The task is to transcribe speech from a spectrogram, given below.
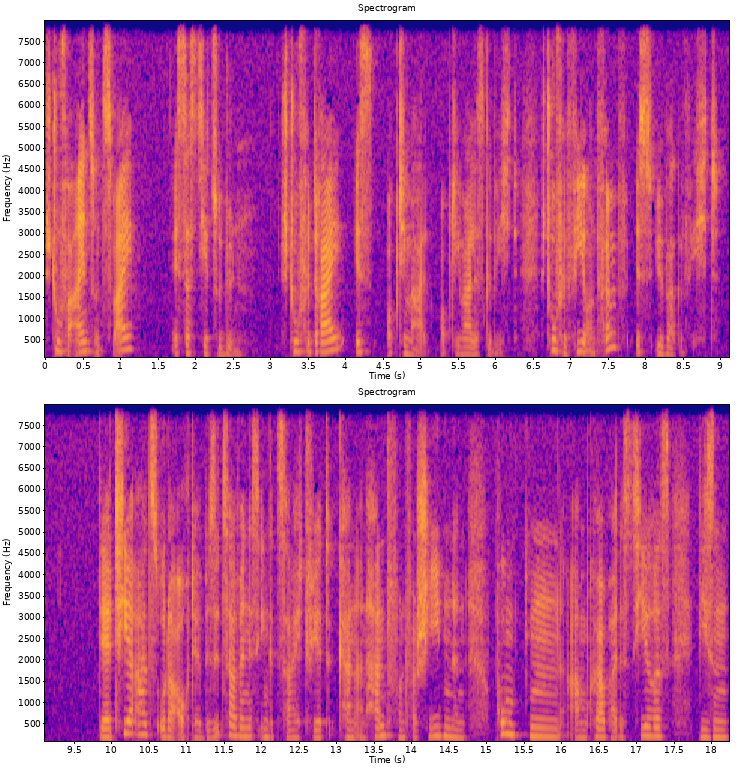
Stufe 1 und 2 ist das Tier zu dünn. Stufe 3 ist optimal, optimales Gewicht. Stufe 4 und 5 ist Übergewicht. Der Tierarzt oder auch der Besitzer, wenn es ihm gezeigt wird, kann anhand von verschiedenen Punkten am Körper des Tieres diesen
